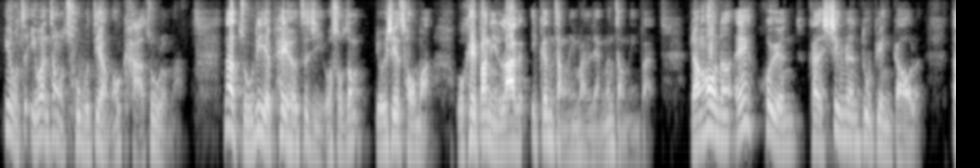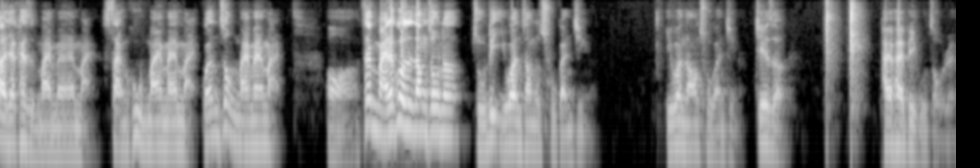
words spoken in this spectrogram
因为我这一万张我出不掉，我卡住了嘛。那主力也配合自己，我手中有一些筹码，我可以帮你拉个一根涨停板，两根涨停板，然后呢，哎，会员开始信任度变高了，大家开始买买买买，散户买买买，观众买买买，哦，在买的过程当中呢，主力一万张就出干净了。一万张出干净，接着拍拍屁股走人，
